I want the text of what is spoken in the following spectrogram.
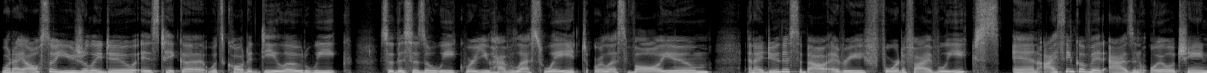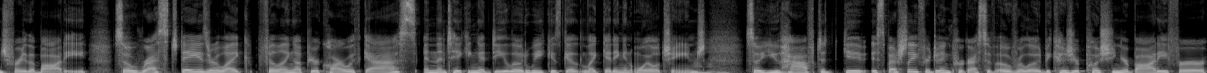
What I also usually do is take a what's called a deload week. So this is a week where you have less weight or less volume, and I do this about every 4 to 5 weeks, and I think of it as an oil change for the body. So rest days are like filling up your car with gas, and then taking a deload week is get, like getting an oil change. Mm-hmm. So you have to give especially if you're doing progressive overload because you're pushing your body for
